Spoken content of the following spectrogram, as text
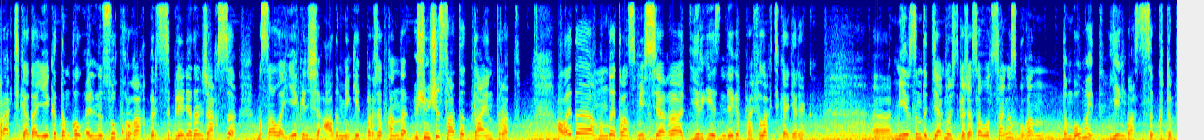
Практикада екі дымқыл ілінісу құрғақ бір сцеплениядан жақсы. Мысалы екінші адыммен кетіп бара жатқанда үшінші саты дайын тұрады. Алайда мұндай трансмиссияға дер кезіндегі профилактика керек. Ә, мерзімді диагностика жасап отырсаңыз бұған дым болмайды. Ең бастысы күтім.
